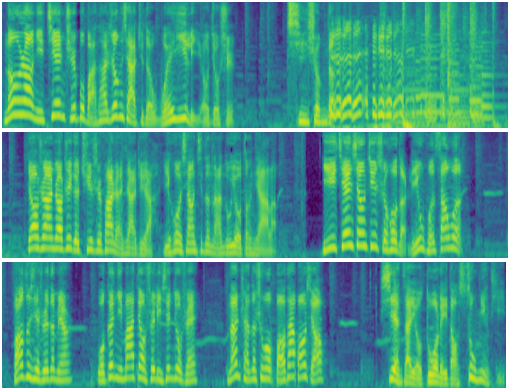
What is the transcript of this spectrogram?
能让你坚持不把他扔下去的唯一理由就是亲生的。要是按照这个趋势发展下去啊，以后相亲的难度又增加了。以前相亲时候的灵魂三问：房子写谁的名？我跟你妈掉水里先救谁？难产的时候保大保小，现在又多了一道送命题，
